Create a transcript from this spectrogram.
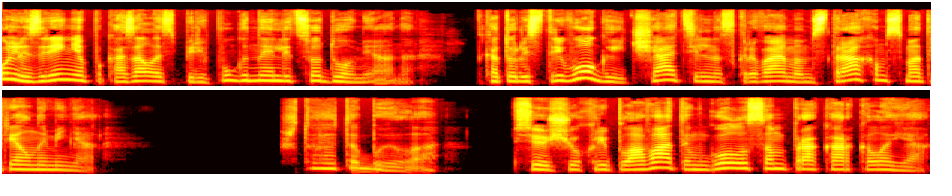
Поле зрения показалось перепуганное лицо Домиана, который с тревогой и тщательно скрываемым страхом смотрел на меня. «Что это было?» Все еще хрипловатым голосом прокаркала я.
